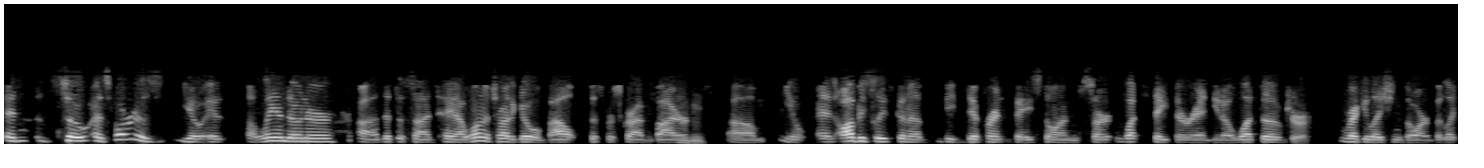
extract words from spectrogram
And so, as far as you know, a landowner uh, that decides, hey, I want to try to go about this prescribed fire, mm-hmm. um, you know, and obviously it's going to be different based on certain, what state they're in, you know, what the sure. regulations are. But like,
